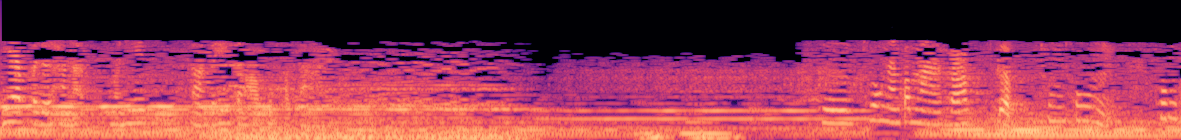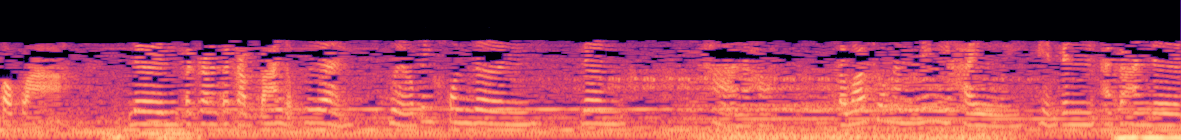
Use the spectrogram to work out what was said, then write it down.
เงียบไปโดยขนาดวันที่หลังจากที่ตาผูกขาตายคือช่วงนั้นประมาณสักเกือบทุ่มทุ่มทุ่มกว่าๆเดินจะกำลังจะกลับบ้านกับเพื่อน เหมือนเป็นคนเดินเดินผ่านนะคะ แต่ว่าช่วงนั้นไม่มีใครเลย เห็นเป็นอาจารย์เดิน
